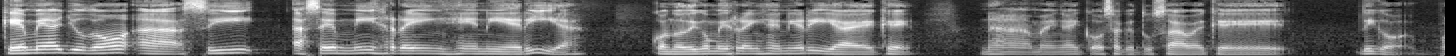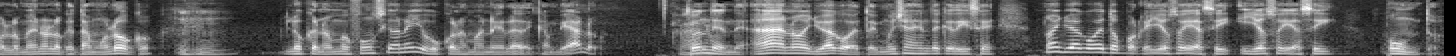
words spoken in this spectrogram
¿qué me ayudó a así hacer mi reingeniería? Cuando digo mi reingeniería es que, nada, men, hay cosas que tú sabes que, digo, por lo menos lo que estamos locos, lo que no me funciona, yo busco la manera de cambiarlo. ¿Tú Claro. entiendes? Ah, no, yo hago esto. Hay mucha gente que dice, no, yo hago esto porque yo soy así y yo soy así. Punto.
